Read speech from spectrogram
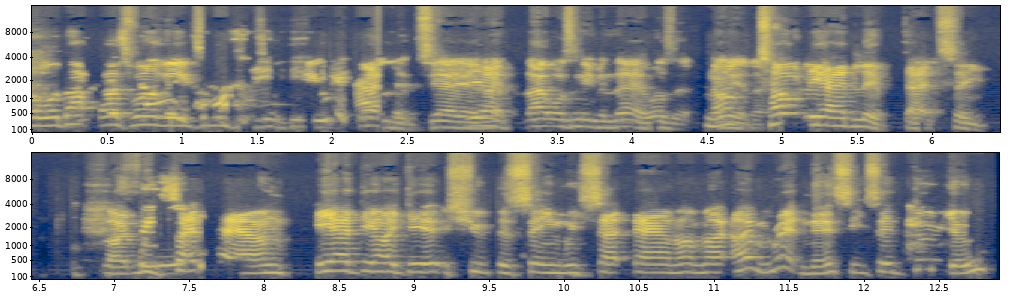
oh, well, that, that's one of the examples of the ad libs. Yeah, yeah, yeah. That, that, wasn't even there, was it? No, totally ad lib that scene. Like we sat down, he had the idea to shoot the scene. We sat down. I'm like, I haven't written this. He said, Do you?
